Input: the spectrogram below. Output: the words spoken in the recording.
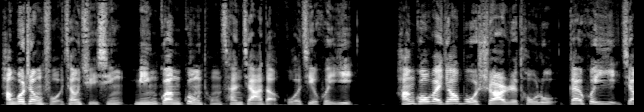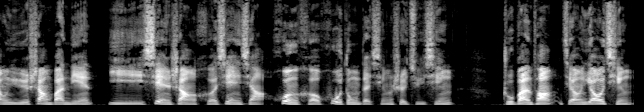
韩国政府将举行民官共同参加的国际会议。韩国外交部十二日透露，该会议将于上半年以线上和线下混合互动的形式举行。主办方将邀请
